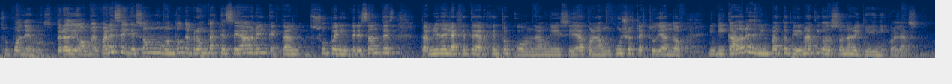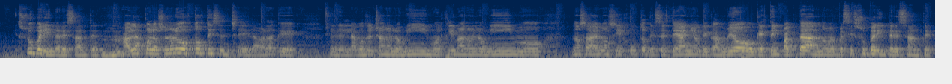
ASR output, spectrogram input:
suponemos. Pero digo, me parece que son un montón de preguntas que se abren, que están súper interesantes. También hay la gente de Argento con la universidad, con la UNCUYO está estudiando indicadores del impacto climático en zonas vitivinícolas. Súper interesante. Hablas con los enólogos, todos te dicen, che, la verdad que eh, la cosecha no es lo mismo, el clima no es lo mismo, no sabemos si es justo que es este año que cambió o que está impactando, me parece súper interesante.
